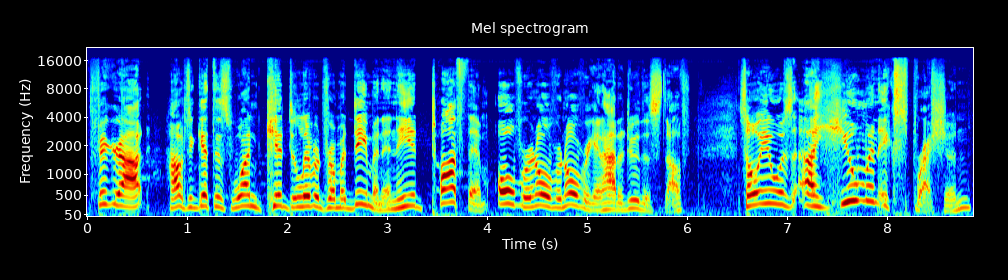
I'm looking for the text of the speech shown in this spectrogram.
figure out how to get this one kid delivered from a demon. And he had taught them over and over and over again how to do this stuff. So, it was a human expression,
